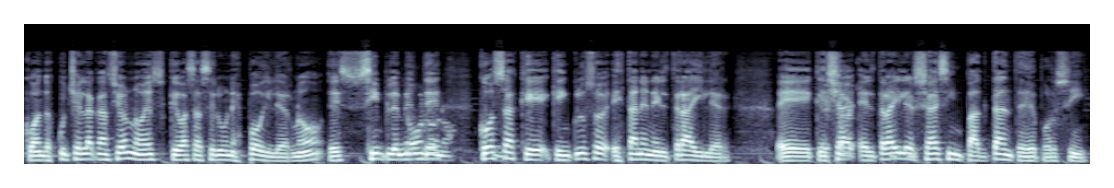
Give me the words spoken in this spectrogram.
cuando escuches la canción no es que vas a hacer un spoiler, ¿no? Es simplemente cosas que, que, incluso están en el tráiler, eh, que ya el tráiler ya es impactante de por sí.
